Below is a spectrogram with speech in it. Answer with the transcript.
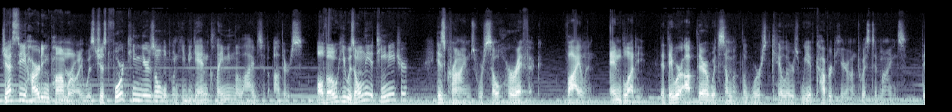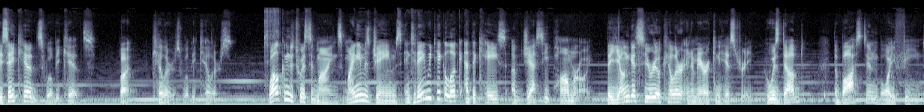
Jesse Harding Pomeroy was just 14 years old when he began claiming the lives of others. Although he was only a teenager, his crimes were so horrific, violent, and bloody that they were up there with some of the worst killers we have covered here on Twisted Minds. They say kids will be kids, but killers will be killers. Welcome to Twisted Minds. My name is James, and today we take a look at the case of Jesse Pomeroy, the youngest serial killer in American history, who was dubbed the Boston Boy Fiend.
